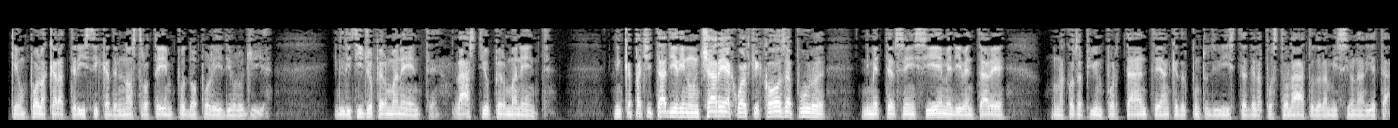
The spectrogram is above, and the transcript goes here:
che è un po' la caratteristica del nostro tempo dopo le ideologie. Il litigio permanente, l'astio permanente, l'incapacità di rinunciare a qualche cosa pur di mettersi insieme e diventare una cosa più importante anche dal punto di vista dell'apostolato, della missionarietà,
